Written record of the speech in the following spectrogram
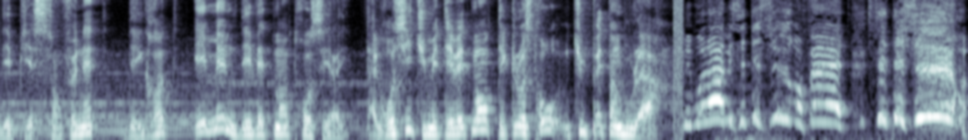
des pièces sans fenêtres, des grottes et même des vêtements trop serrés. T'as grossi, tu mets tes vêtements, t'es claustro, tu pètes un boulard. Mais voilà, mais c'était sûr en fait C'était sûr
